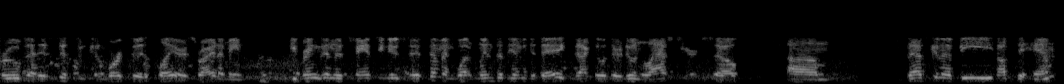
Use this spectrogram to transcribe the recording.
prove that his system can work to his players, right? I mean, he brings in this fancy new system, and what wins at the end of the day? Exactly what they were doing last year. So um, that's going to be up to him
